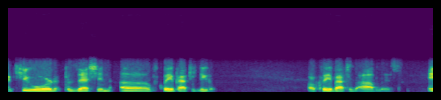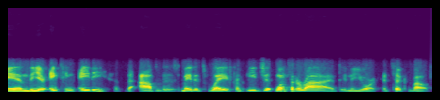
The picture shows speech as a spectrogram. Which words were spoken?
secured possession of Cleopatra's Needle or Cleopatra's obelisk. In the year 1880, the obelisk made its way from Egypt. Once it arrived in New York, it took about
